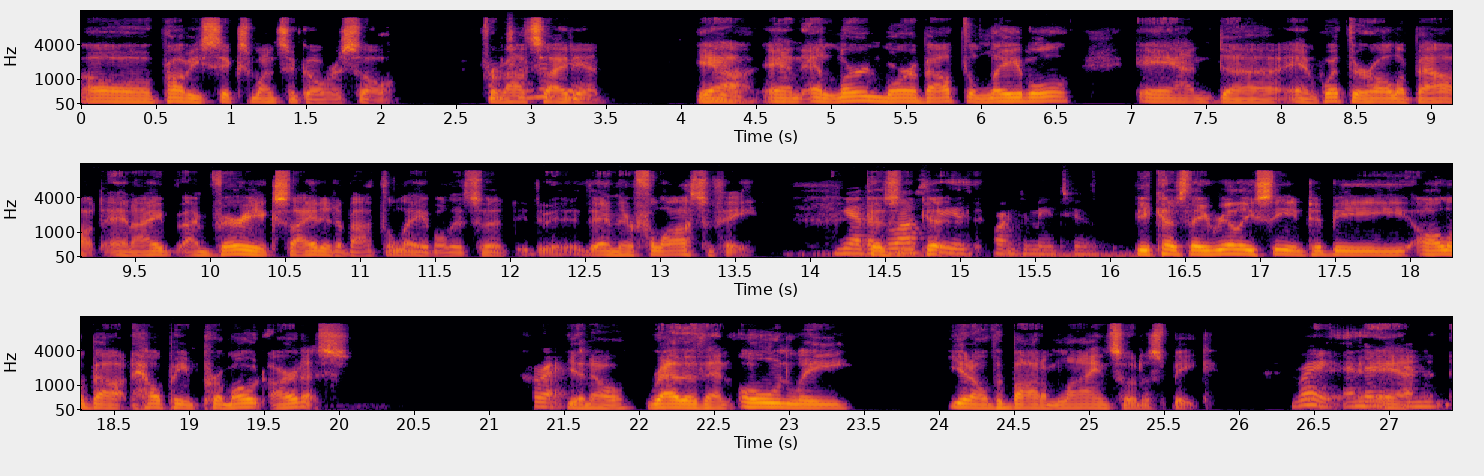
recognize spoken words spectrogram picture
oh, probably six months ago or so, from Oh, outside in. Yeah, and and learn more about the label and uh, and what they're all about. And I I'm very excited about the label. It's a and their philosophy. Yeah, the philosophy is important to me too. Because they really seem to be all about helping promote artists. Correct. You know, rather than only, you know, the bottom line, so to speak. Right. And they and, and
